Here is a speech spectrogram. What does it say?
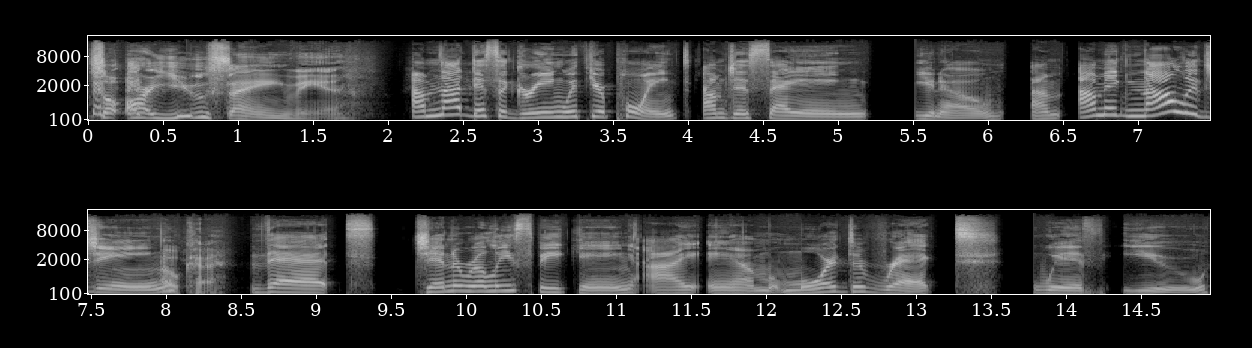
So, are you saying then? i'm not disagreeing with your point i'm just saying you know i'm i'm acknowledging Okay. that generally speaking, I am more direct with you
